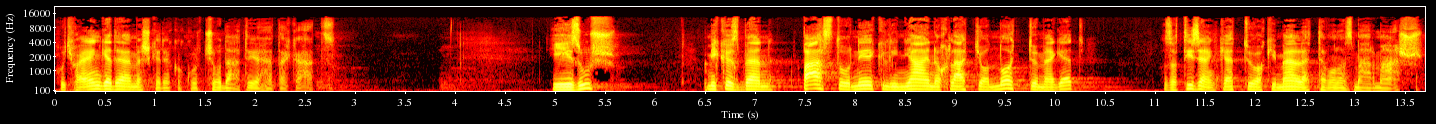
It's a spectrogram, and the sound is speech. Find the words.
hogy ha engedelmeskedek, akkor csodát élhetek át. Jézus, miközben pásztor nélküli nyájnak látja a nagy tömeget, az a tizenkettő, aki mellette van, az már más.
